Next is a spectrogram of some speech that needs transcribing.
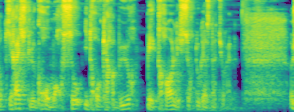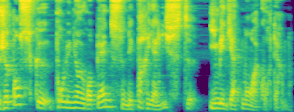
Donc il reste le gros morceau, hydrocarbures, pétrole et surtout gaz naturel. Je pense que pour l'Union européenne, ce n'est pas réaliste immédiatement à court terme.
